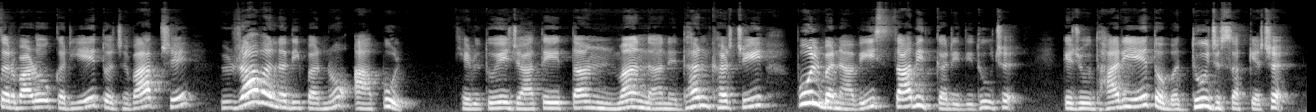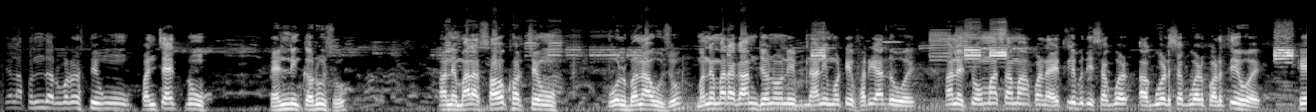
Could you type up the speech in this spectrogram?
સરવાળો કરીએ તો જવાબ છે રાવલ નદી પરનો આ પુલ. ખેડૂતોએ જાતે તન, મન અને ધન ખર્ચી પુલ બનાવી સાબિત કરી દીધું છે. કે જો ધારીએ તો બધું જ શક્ય છે. છેલ્લા પંદર વર્ષથી હું પંચાયતનું હેન્ડલિંગ કરું છું અને મારા સૌ ખર્ચે હું પુલ બનાવું છું. મને મારા ગામજનોની નાની મોટી ફરિયાદો હોય અને ચોમાસામાં પણ એટલી બધી સગવડ, અગવડ સગવડ પડતી હોય કે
